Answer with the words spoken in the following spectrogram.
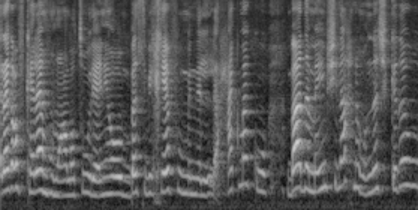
رجعوا في كلامهم على طول. يعني هو بس بيخافوا من حاكمك وبعد ما يمشي لا إحنا ما قلناش كده و...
